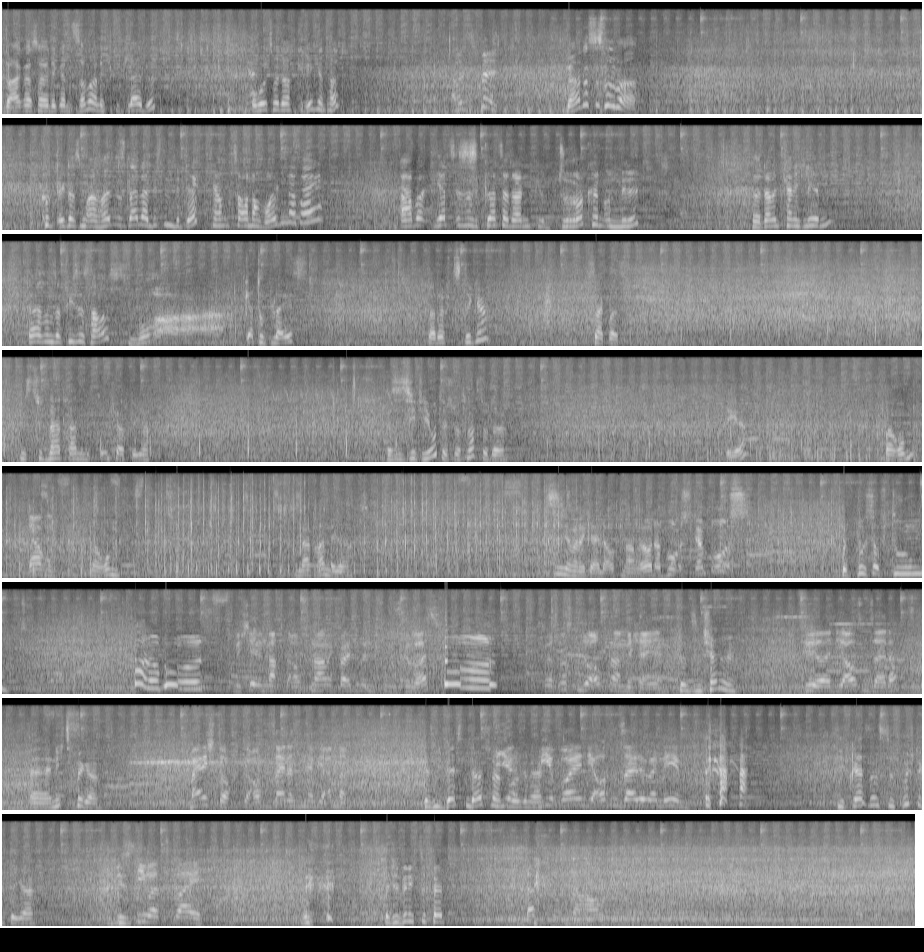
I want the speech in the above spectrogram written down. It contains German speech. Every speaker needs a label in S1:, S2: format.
S1: Bagger ist heute ganz sommerlich gekleidet, obwohl es heute auch geregnet hat.
S2: Aber es ist Bild.
S1: Ja, das ist wohl wahr. Guckt euch das mal an. Heute ist es leider ein bisschen bedeckt. Wir haben zwar auch noch Wolken dabei, aber jetzt ist es Gott sei Dank trocken und mild. Also damit kann ich leben. Da ist unser fieses Haus. Boah, Ghetto Place. Da läuft's dicke. Sag was. Du bist zu nah dran, du bist unscharf, Digga. Das ist idiotisch, was machst du da? Digga? Warum?
S2: Darum.
S1: Warum? Zu nah dran, Digga. Das ist ja mal eine geile Aufnahme. Oh, der Bus, der Bus! Der Bus auf Doom. Hallo Bus!
S2: Michael macht Aufnahmen, ich weiß aber nicht für was.
S1: Bus!
S2: Was machst du Aufnahmen, Michael?
S1: Für unseren Channel.
S2: Für die Außenseiter?
S1: Äh, nichts bigger.
S2: Meine ich doch, die Außenseiter sind ja die anderen.
S1: Das sind die besten Deutschlands
S2: Wir,
S1: wohlgemerkt.
S2: wir wollen die Außenseiter übernehmen.
S1: Die fressen uns zum Frühstück, Digga.
S2: Du bist lieber zwei.
S1: Dafür bin ich zu fett.
S2: Das ist unser Haus.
